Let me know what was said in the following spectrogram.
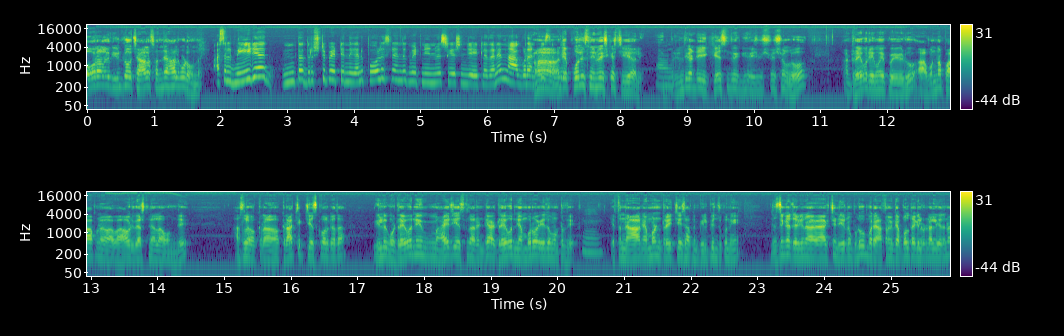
ఓవరాల్గా దీంట్లో చాలా సందేహాలు కూడా ఉన్నాయి. అసలు మీడియా ఇంత దృష్టి పెట్టింది కానీ పోలీసులు ఎందుకు వీటిని ఇన్వెస్టిగేషన్ చేయట్లేదు అనేది నాకు కూడా అదే పోలీసులు ఇన్వెస్టిగేట్ చేయాలి. ఎందుకంటే ఈ కేసు విషయంలో ఆ డ్రైవర్ ఏమైపోయాడు ఆ ఉన్న పాపను ఆవిడ వెర్షన్ ఎలా ఉంది అసలు క్రా క్రాస్ చెక్ చేసుకోవాలి కదా. వీళ్ళు డ్రైవర్ని హైర్ చేసుకున్నారంటే ఆ డ్రైవర్ నెంబరో ఏదో ఉంటుంది. ఇతను ఆ నెంబర్ని ట్రై చేసి అతను పిలిపించుకుని నిజంగా జరిగిన యాక్సిడెంట్ జరిగినప్పుడు మరి అతనికి దెబ్బలు తగిలి ఉండాలి ఏదైనా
